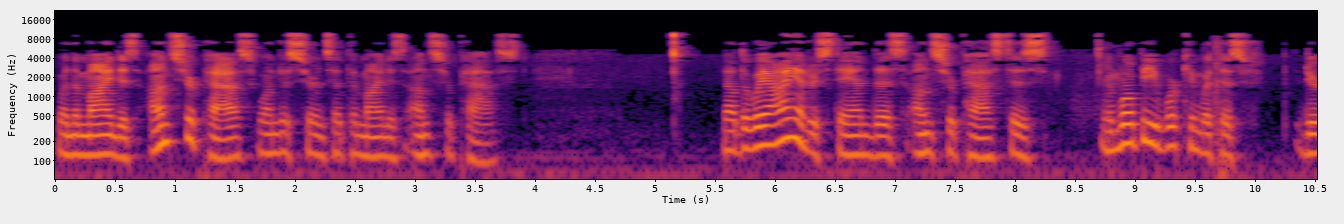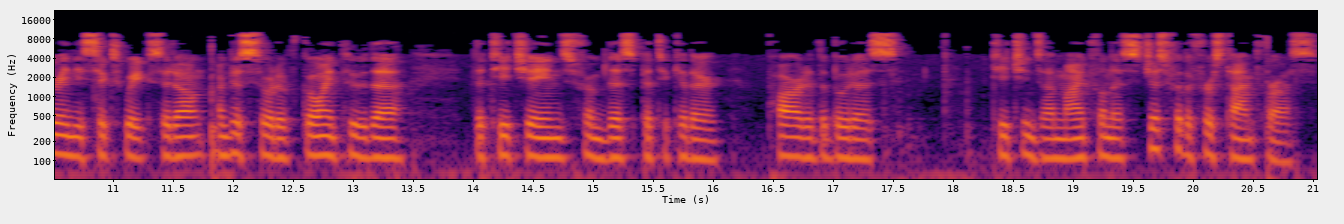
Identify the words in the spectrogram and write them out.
When the mind is unsurpassed, one discerns that the mind is unsurpassed. Now, the way I understand this unsurpassed is, and we'll be working with this during these six weeks, so don't, I'm just sort of going through the, the teachings from this particular part of the Buddha's teachings on mindfulness just for the first time for us.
